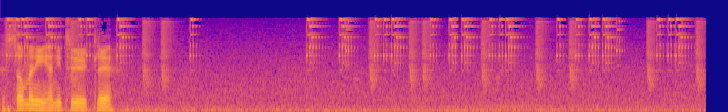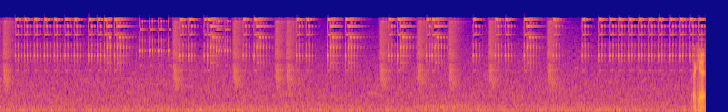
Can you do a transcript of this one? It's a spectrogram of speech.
There's so many I need to clear. Okay.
